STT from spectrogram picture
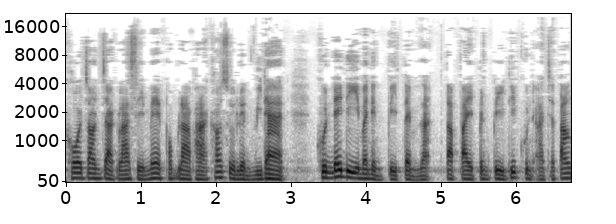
โคจรจากราศีเมษพบลาภาเข้าสู่เรือนวินาศคุณได้ดีมาหนึ่งปีเต็มละ ต่อไปเป็นปีที่คุณอาจจะต้อง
